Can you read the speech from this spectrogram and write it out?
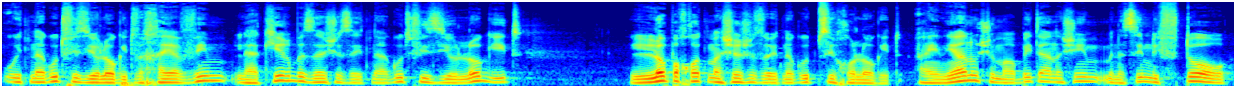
הוא התנהגות פיזיולוגית, וחייבים להכיר בזה שזו התנהגות פיזיולוגית לא פחות מאשר שזו התנהגות פסיכולוגית. העניין הוא שמרבית האנשים מנסים לפתור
